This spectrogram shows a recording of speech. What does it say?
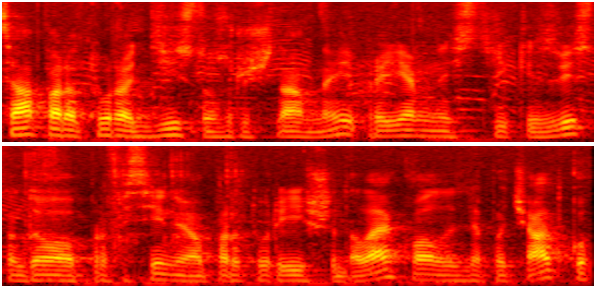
Ця апаратура дійсно зручна, в неї приємний стійкий. Звісно, до професійної апаратури їй ще далеко, але для початку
